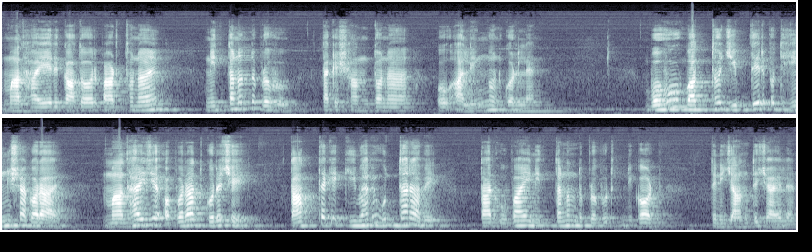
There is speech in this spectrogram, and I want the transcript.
মাধায়ের কাতর প্রার্থনায় নিত্যানন্দ প্রভু তাকে সান্ত্বনা ও আলিঙ্গন করলেন। বহু বদ্ধ জীবদের প্রতি হিংসা করায় মাধাই যে অপরাধ করেছে, তার থেকে কীভাবে উদ্ধার হবে, তার উপায় নিত্যানন্দ প্রভুর নিকট তিনি জানতে চাইলেন।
